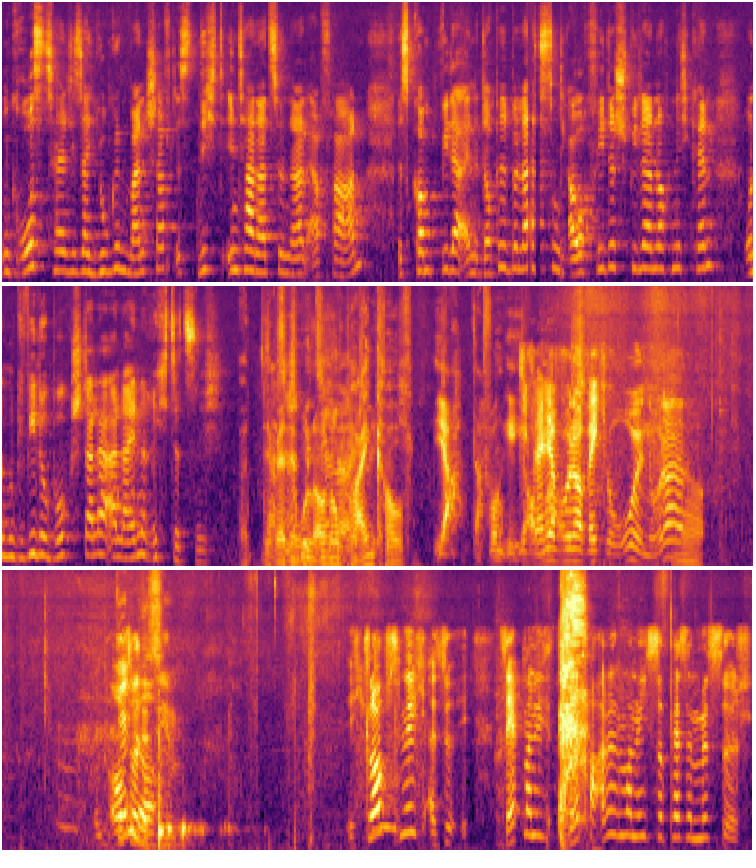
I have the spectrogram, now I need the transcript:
ein Großteil dieser jungen Mannschaft ist nicht international erfahren. Es kommt wieder eine Doppelbelastung, die auch viele Spieler noch nicht kennen. Und ein Guido Burgstaller alleine richtet es nicht. Die werden ja wohl auch noch ein paar einkaufen. Ja, davon gehe ich Die auch werden mal ja wohl noch welche holen, oder? Ja. Und außer Dennoch. der Team. Ich glaub's nicht. Also, seid mal nicht, seid mal alle mal nicht so pessimistisch.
